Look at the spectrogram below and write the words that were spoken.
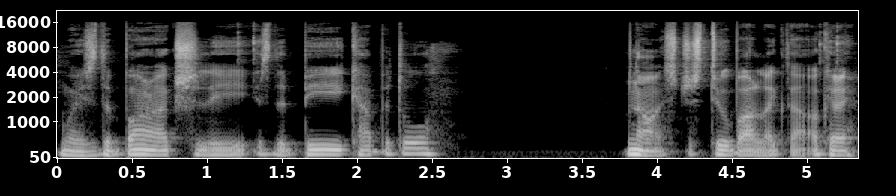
Where's the bar actually? Is the B capital? No, it's just toolbar like that. Okay.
